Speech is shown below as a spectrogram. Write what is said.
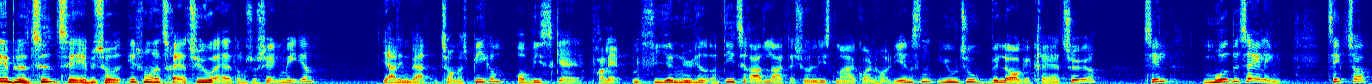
Det er blevet tid til episode 123 af Alt om sociale medier. Jeg er din vært, Thomas Bigum, og vi skal fra land med fire nyheder. De er tilrettelagt af journalist Maja Grønhold Jensen. YouTube vil lokke kreatører til modbetaling. TikTok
